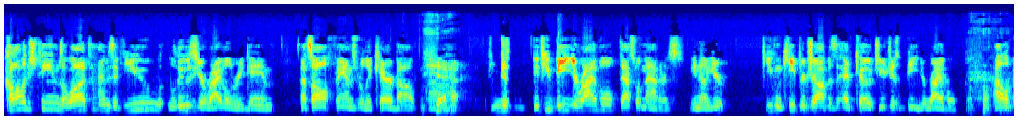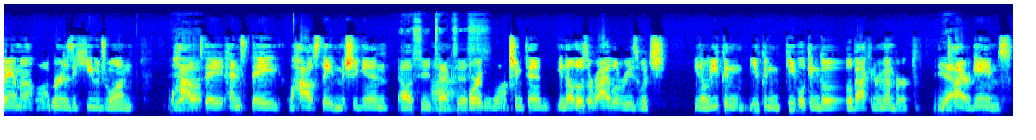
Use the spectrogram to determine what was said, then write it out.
college teams a lot of times if you lose your rivalry game, that's all fans really care about. Um, yeah, if you just if you beat your rival, that's what matters. You know, you're you can keep your job as a head coach. You just beat your rival. Alabama, Auburn is a huge one. Ohio Yeah. State, Penn State, Ohio State, Michigan, LSU, uh, Texas, Oregon, Washington. You know, those are rivalries which you know you can you can people can go back and remember Yeah. entire games.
